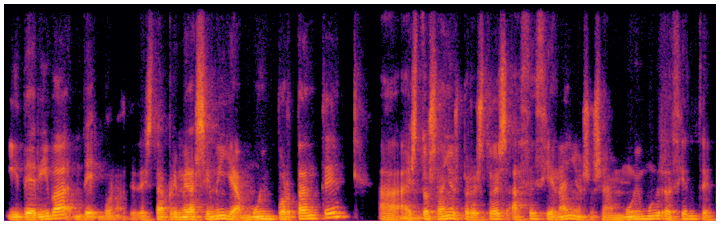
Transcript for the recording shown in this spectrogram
y deriva de, bueno, de esta primera semilla muy importante a, a estos años, pero esto es hace 100 años, o sea, muy, muy reciente.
